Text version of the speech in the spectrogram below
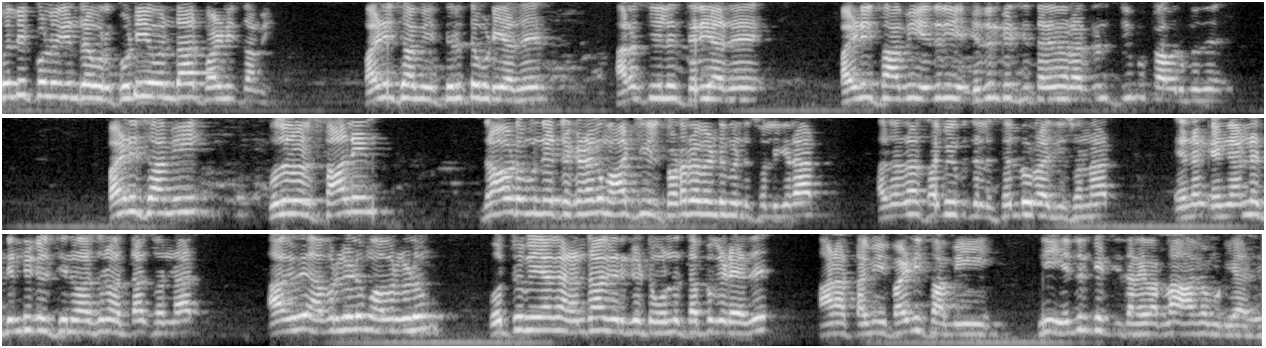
சொல்லிக் கொள்ளுகின்ற ஒரு கொடியவன் தான் பழனிசாமி. பழனிசாமி திருத்த முடியாது அரசியலும் தெரியாது. பழனிசாமி எதிரி எதிர்க்கட்சி தலைவராக இருக்குன்னு திமுக விரும்புது. பழனிசாமி முதல்வர் ஸ்டாலின் திராவிட முன்னேற்ற கழகம் ஆட்சியில் தொடர வேண்டும் என்று சொல்லுகிறார். அதுதான் சமீபத்தில் செல்லூர் ராஜு சொன்னார். எங்க அண்ணன் திண்டுக்கல் சீனிவாசனும் அதான் சொன்னார். ஆகவே அவர்களும் அவர்களும் ஒற்றுமையாக நன்றாக இருக்கட்டும் ஒன்றும் தப்பு கிடையாது. ஆனா தம்பி பழனிசாமி நீ எதிர்க்கட்சி தலைவர்லாம் ஆக முடியாது.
